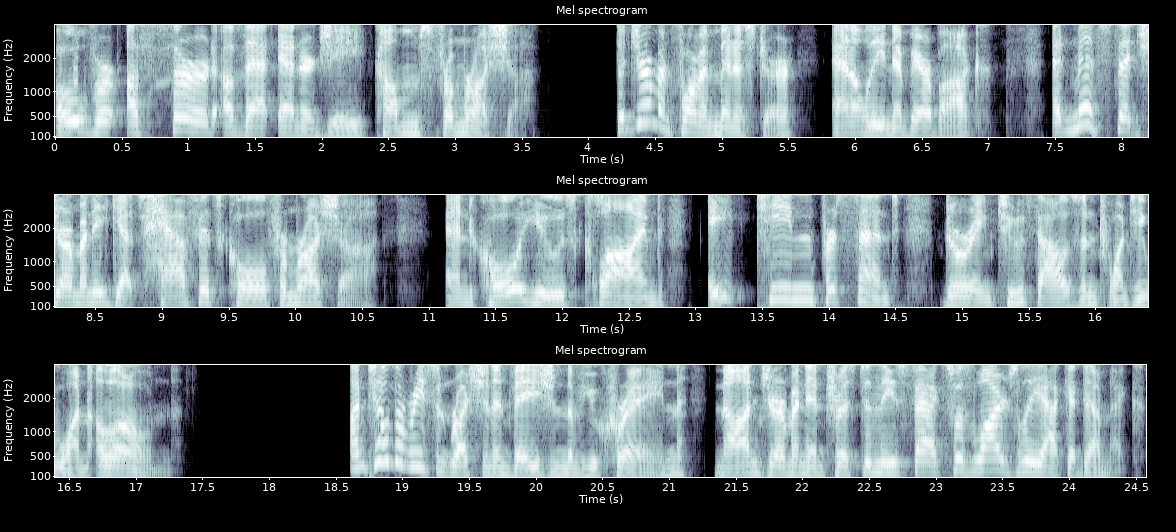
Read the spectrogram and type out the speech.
Over a third of that energy comes from Russia. The German foreign minister, Annalena Baerbock, admits that Germany gets half its coal from Russia, and coal use climbed 18% during 2021 alone. Until the recent Russian invasion of Ukraine, non German interest in these facts was largely academic.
